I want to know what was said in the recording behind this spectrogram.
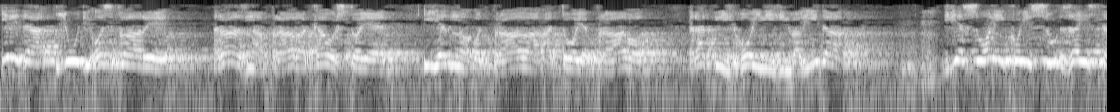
Ili da ljudi ostvare razna prava kao što je i jedno od prava a to je pravo ratnih vojnih invalida gdje su oni koji su zaista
